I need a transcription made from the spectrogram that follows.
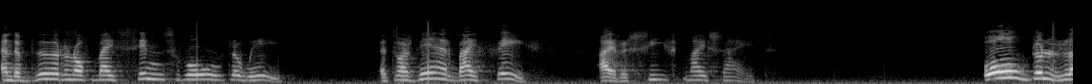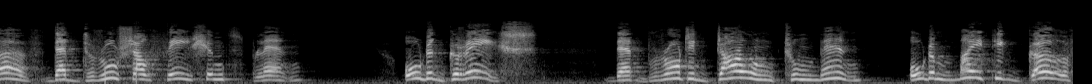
and the burden of my sins rolled away, it was there by faith I received my sight. Oh, the love that drew salvation's plan. Oh, the grace that brought it down to men. Oh, the mighty gulf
